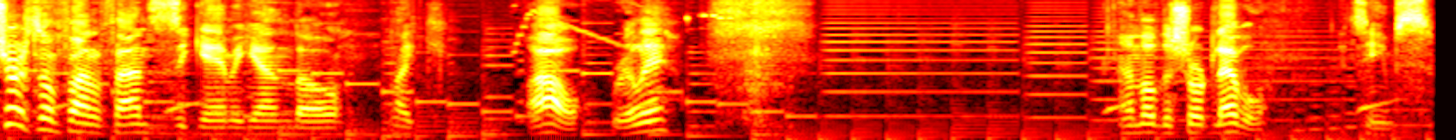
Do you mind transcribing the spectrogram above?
Sure it's some Final Fantasy game again, though. Like, wow, really? Another short level, it seems.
